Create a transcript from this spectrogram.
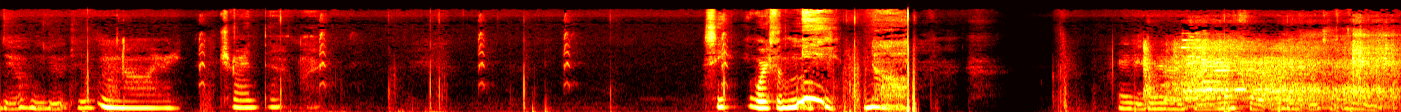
do? You do it too. No, I already tried that. See, it works with me. No. Andrew, you're not a 10. I'm gonna 10.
